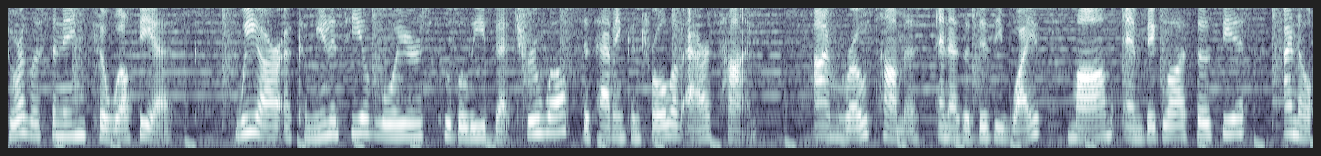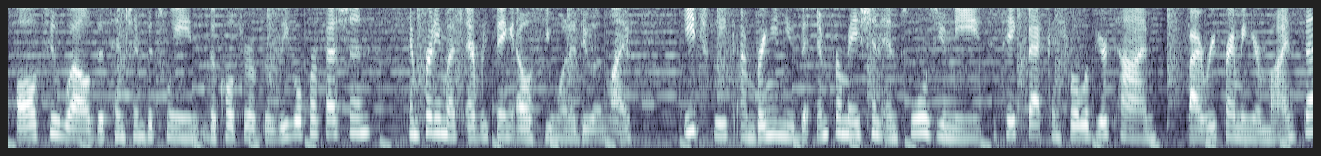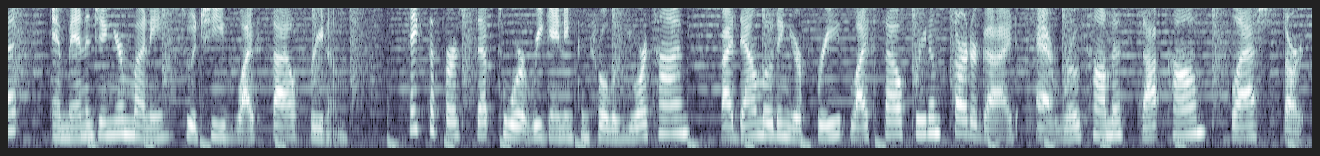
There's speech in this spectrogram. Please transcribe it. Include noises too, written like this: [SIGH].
You're listening to Wealthy Esque. We are a community of lawyers who believe that true wealth is having control of our time. I'm Ro Thomas, and as a busy wife, mom, and big law associate, I know all too well the tension between the culture of the legal profession and pretty much everything else you want to do in life. Each week, I'm bringing you the information and tools you need to take back control of your time by reframing your mindset and managing your money to achieve lifestyle freedom. Take the first step toward regaining control of your time by downloading your free Lifestyle Freedom Starter Guide at rothomas.com slash start.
